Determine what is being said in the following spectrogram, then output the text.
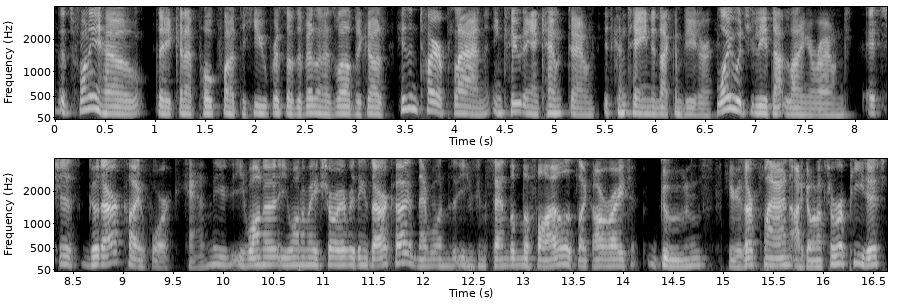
it's funny how they kind of poke fun at the hubris of the villain as well because his entire plan, including a countdown, is contained in that computer. Why would you leave that lying around? It's just good archive work, Ken. You, you wanna you wanna make sure everything's archived and everyone's you can send them the file. It's like, all right, goons, here's our plan. I don't have to repeat it.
